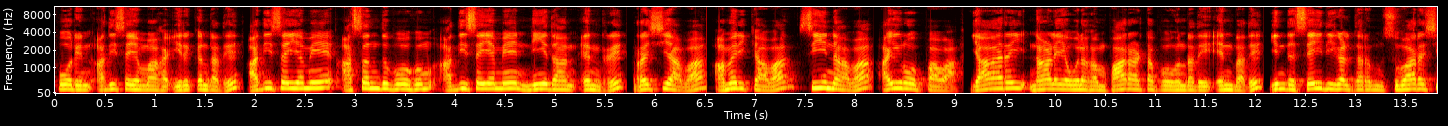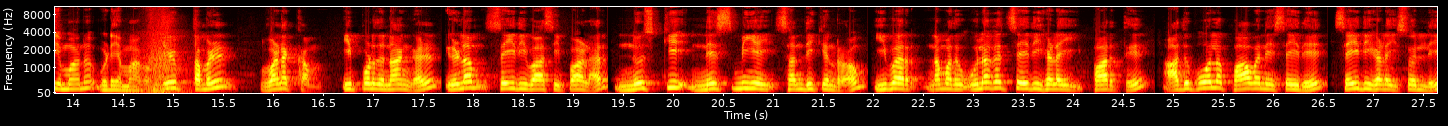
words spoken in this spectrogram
போரின் அதிசயமாக இருக்கின்றது. அதிசயமே அசந்து போகும் அதிசயமே நீதான் என்று ரஷ்யாவா அமெரிக்காவா சீனாவா ஐரோப்பாவா யாரை நாளைய உலகம் பாராட்ட போகின்றது என்பது இந்த செய்திகள் தரும் சுவாரஸ்யமான விடயமாகும். தமிழ் வணக்கம். இப்பொழுது நாங்கள் இளம் செய்தி வாசிப்பாளர் நுஸ்கி நிஸ்மியை சந்திக்கின்றோம். இவர் நமது உலக செய்திகளை பார்த்து அதுபோல பாவனை செய்து செய்திகளை சொல்லி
